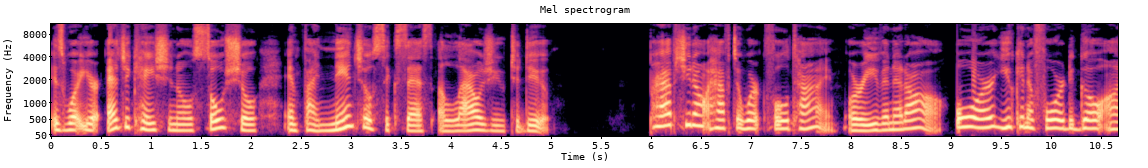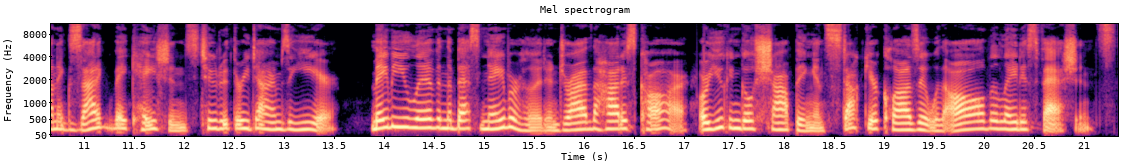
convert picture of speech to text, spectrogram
is what your educational, social, and financial success allows you to do. Perhaps you don't have to work full time or even at all, or you can afford to go on exotic vacations two to three times a year. Maybe you live in the best neighborhood and drive the hottest car, or you can go shopping and stock your closet with all the latest fashions.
